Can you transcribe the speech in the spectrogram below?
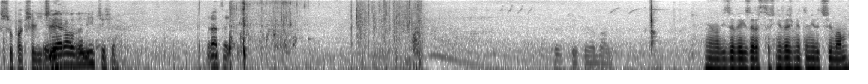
szczupak się liczy. Wymiarowy liczy się. Wracaj. Nie no widzowie, jak zaraz coś nie weźmie, to nie wytrzymam.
